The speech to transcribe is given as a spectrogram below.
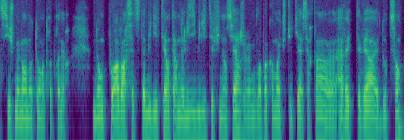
si je me mets en auto-entrepreneur. Donc, pour avoir cette stabilité en termes de lisibilité financière, je ne vois pas comment expliquer à certains euh, avec TVA et d'autres sans.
